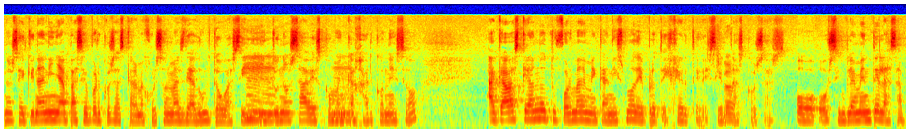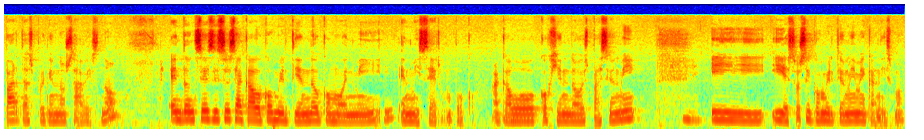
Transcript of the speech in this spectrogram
no sé, que una niña pase por cosas que a lo mejor son más de adulto o así, y mm. tú no sabes cómo mm. encajar con eso, acabas creando tu forma de mecanismo de protegerte de ciertas cosas, o, o, simplemente las apartas porque no sabes, ¿no? Entonces eso se acabó convirtiendo como en mi, en mi ser un poco acabó cogiendo espacio en mí y, y, eso se convirtió en mi mecanismo.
